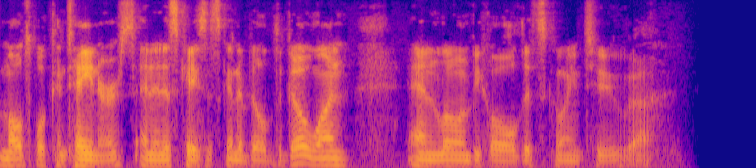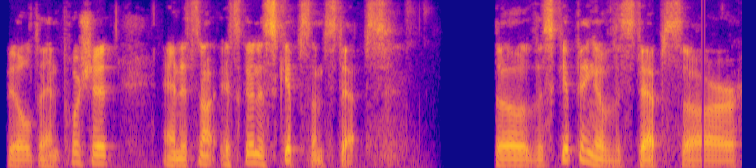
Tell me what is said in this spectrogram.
multiple containers. And in this case, it's going to build the Go one. And lo and behold, it's going to uh, build and push it. And it's not. It's going to skip some steps. So the skipping of the steps are,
